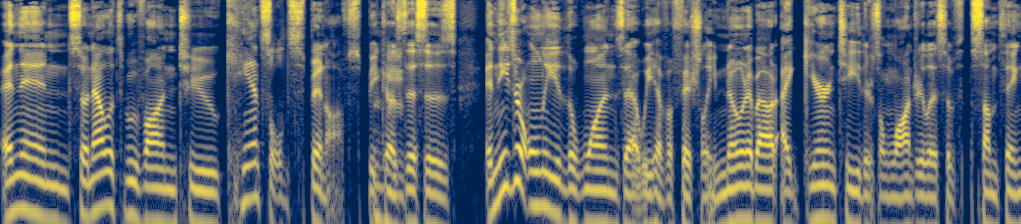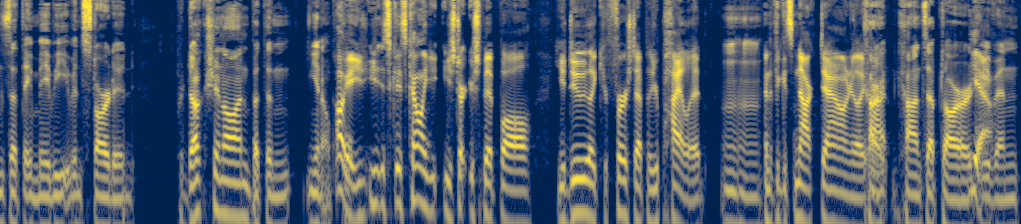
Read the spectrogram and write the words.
And then, so now let's move on to canceled spin-offs because Mm-hmm. this is, and these are only the ones that we have officially known about. I guarantee there's a laundry list of some things that they maybe even started production on, but then you know, Oh yeah, you, it's, it's kind of like you start your spitball, you do like your first episode, your pilot, and if it gets knocked down, you're like, con- right, concept art Yeah. even.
